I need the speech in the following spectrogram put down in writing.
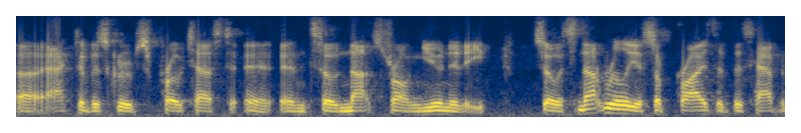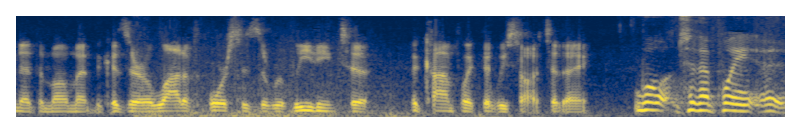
uh, activist groups, protest, and, and, so not strong unity. So it's not really a surprise that this happened at the moment because there are a lot of forces that were leading to the conflict that we saw today. Well, to that point, uh,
